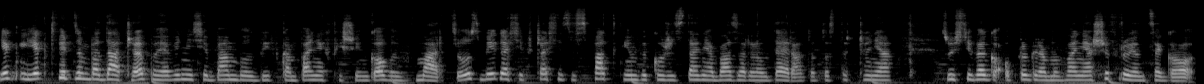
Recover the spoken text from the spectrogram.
Jak, jak, twierdzą badacze, pojawienie się Bumblebee w kampaniach phishingowych w marcu zbiega się w czasie ze spadkiem wykorzystania Bazar Loadera do dostarczenia złośliwego oprogramowania szyfrującego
